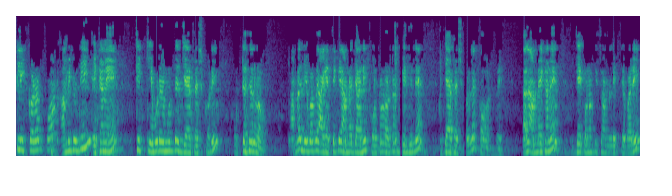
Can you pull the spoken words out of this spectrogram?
ক্লিক করার পর আমি যদি এখানে ঠিক কিবোর্ডের মধ্যে জ্যা প্রেস করি, উঠতেছে ল আমরা যেভাবে আগে থেকে আমরা জানি কন্ট্রোল অল্টার দিয়ে দিলে জ্যা প্রেস করলে ক তাহলে আমরা এখানে যে কোনো কিছু আমরা লিখতে পারি।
